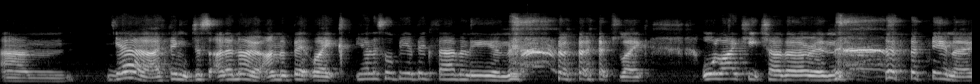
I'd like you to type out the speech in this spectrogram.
um, yeah, I think just, I don't know, I'm a bit like, yeah, let's all be a big family and it's like all like each other and, you know,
